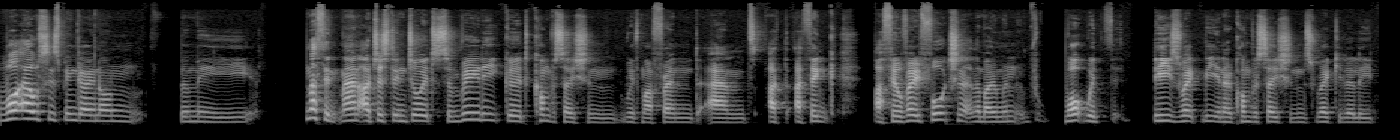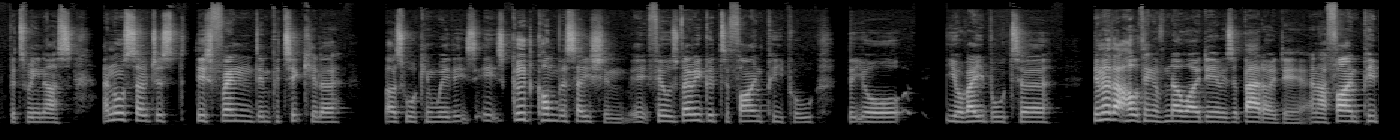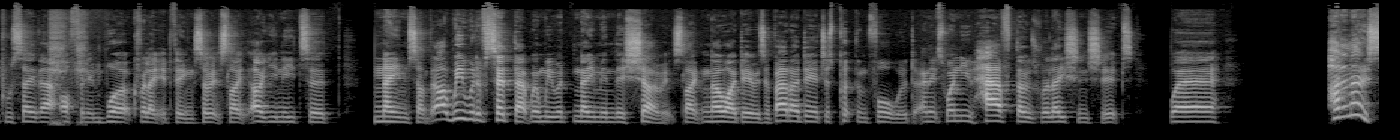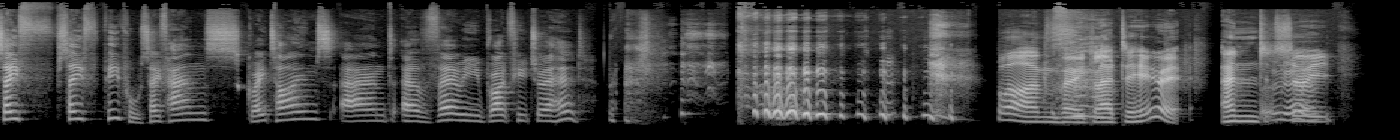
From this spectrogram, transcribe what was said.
what else has been going on for me? Nothing, man. I just enjoyed some really good conversation with my friend, and I, I think I feel very fortunate at the moment. What with these, you know, conversations regularly between us, and also just this friend in particular I was walking with. It's it's good conversation. It feels very good to find people that you're you're able to you know that whole thing of no idea is a bad idea and i find people say that often in work related things so it's like oh you need to name something. Uh, We would have said that when we were naming this show. It's like no idea is a bad idea, just put them forward. And it's when you have those relationships where I don't know, safe safe people, safe hands, great times, and a very bright future ahead. Well, I'm very glad to hear it. And so,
